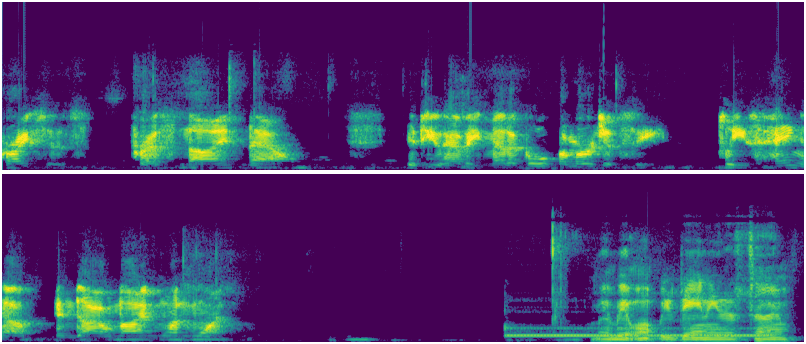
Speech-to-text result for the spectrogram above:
crisis, press 9 now. If you have a medical emergency, please hang up and dial 911. Maybe it won't be Danny this time.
